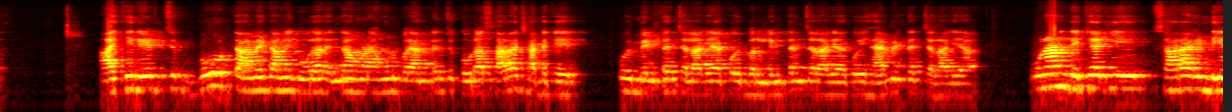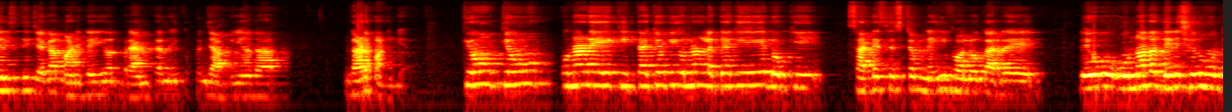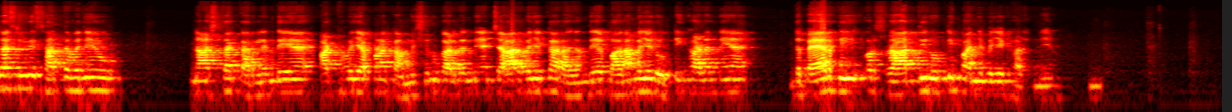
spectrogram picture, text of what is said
ਅੱਜ ਦੀ ਡੇਟ 'ਚ ਬਹੁਤ ਟਾਵੇਂ ਟਾਵੇਂ ਗੋਰਾ ਰਹਿੰਦਾ ਹੋਣਾ, ਹੁਣ ਬਰੈਂਪਟਨ 'ਚ ਗੋਰਾ ਸਾਰਾ ਛੱਡ ਕੇ ਕੋਈ ਮਿਲਟਨ ਚਲਾ ਗਿਆ, ਕੋਈ ਬਰਲਿੰਗਟਨ ਚਲਾ ਗਿਆ, ਕੋਈ ਹੈਮਿਲਟਨ ਚਲਾ ਗਿਆ। ਉਹਨਾਂ ਨੇ ਦੇਖਿਆ ਕਿ ਇਹ ਸਾਰਾ ਇੰਡੀਅਨਸ ਦੀ ਜਗ੍ਹਾ ਬਣ ਗਈ ਔਰ ਬਰੈਂਪਟਨ ਇੱਕ ਪੰਜਾਬੀਆਂ ਦਾ ਗੜ ਬਣ ਗਿਆ। ਕਿਉਂ ਕਿਉਂ ਉਹਨਾਂ ਨੇ ਇਹ ਕੀਤਾ? ਕਿਉਂਕਿ ਉਹਨਾਂ ਨੂੰ ਲੱਗਿਆ ਕਿ ਇਹ ਲੋਕੀ ਸਾਡੇ ਸਿਸਟਮ ਨਹੀਂ ਫੋਲੋ ਕਰ ਰਹੇ ਤੇ ਉਹ ਉਹਨਾਂ ਦਾ ਦਿਨ ਸ਼ੁਰੂ ਹੁੰਦਾ ਸਵੇਰੇ 7 ਵਜੇ ਉਹ ਨਾਸ਼ਤਾ ਕਰ ਲੈਂਦੇ ਆ 8 ਵਜੇ ਆਪਣਾ ਕੰਮ ਸ਼ੁਰੂ ਕਰ ਦਿੰਦੇ ਆ 4 ਵਜੇ ਘਰ ਆ ਜਾਂਦੇ ਆ 12 ਵਜੇ ਰੋਟੀ ਖਾ ਲੈਂਦੇ ਆ, ਦੁਪਹਿਰ ਦੀ ਔਰ ਰਾਤ ਦੀ ਰੋਟੀ 5 ਵਜੇ ਖਾ ਲੈਂਦੇ ਆ।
